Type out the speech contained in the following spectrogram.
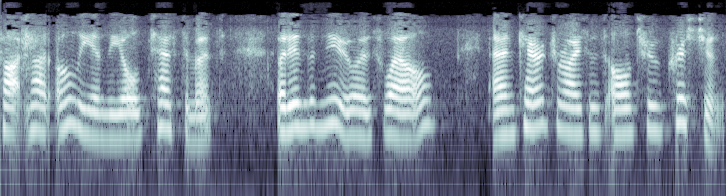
taught not only in the Old Testament, but in the New as well, and characterizes all true Christians.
